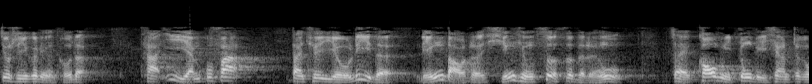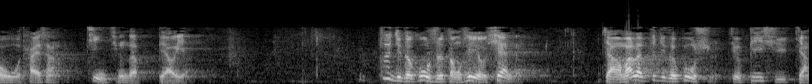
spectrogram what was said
就是一个领头的，他一言不发，但却有力地领导着形形色色的人物。在高密东北乡这个舞台上尽情的表演，自己的故事总是有限的，讲完了自己的故事，就必须讲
